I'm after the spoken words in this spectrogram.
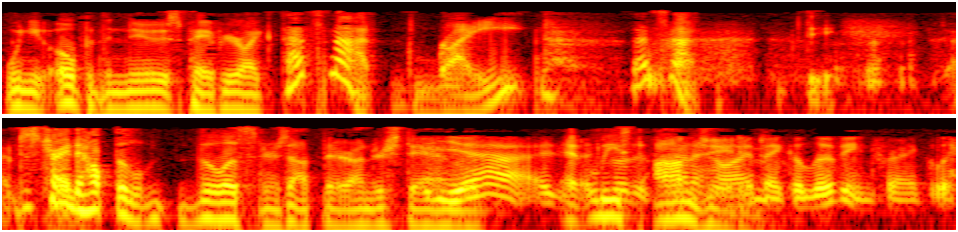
when you open the newspaper, you're like, that's not right. That's not. I'm just trying to help the the listeners out there understand. Yeah, at least I'm jaded. How I make a living, frankly.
